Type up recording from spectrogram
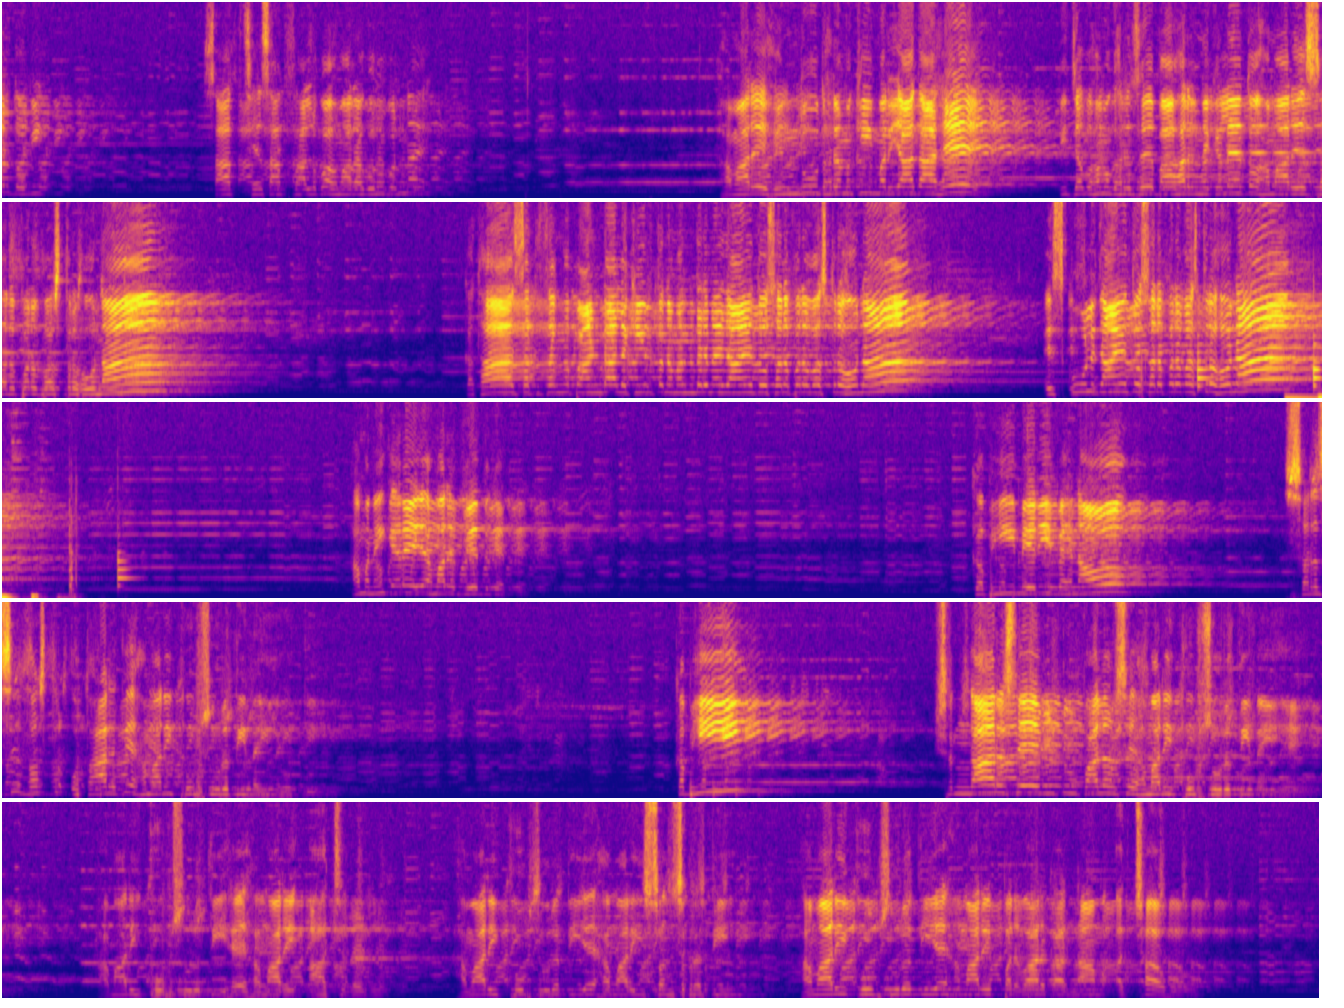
आशीर्वाद दोगी सात, छह, सात साल को हमारा गुरु बनना है। हमारे हिंदू धर्म की मर्यादा है कि जब हम घर से बाहर निकले तो हमारे सर पर वस्त्र होना। कथा सत्संग पांडाल कीर्तन मंदिर में जाएँ तो सर पर वस्त्र होना। स्कूल जाएँ तो सर पर वस्त्र होना। हम नहीं कह रहे, ये हमारे वेद कहते हैं। कभी मेरी बहनाओं सर से वस्त्र उतार के हमारी खूबसूरती नहीं होती। कभी श्रृंगार से ब्यूटी पार्लर से हमारी खूबसूरती नहीं है। हमारी खूबसूरती है हमारे आचरण। हमारी खूबसूरती है, हमारी संस्कृति। हमारी खूबसूरती है, हमारे परिवार का नाम अच्छा हो।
